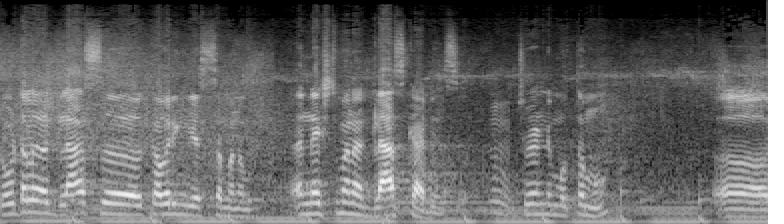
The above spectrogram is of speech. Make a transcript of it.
టోటల్గా గ్లాస్ కవరింగ్ చేస్తాం మనం. నెక్స్ట్ మన గ్లాస్ క్యాబిన్స్ చూడండి మొత్తము. ఆ,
